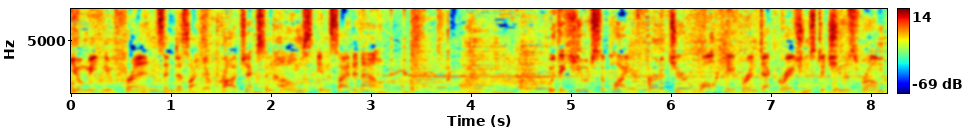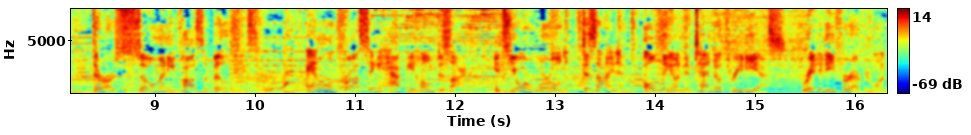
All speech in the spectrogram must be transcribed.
You'll meet new friends and design their projects and homes inside and out. With a huge supply of furniture, wallpaper, and decorations to choose from, there are so many possibilities. Animal Crossing Happy Home Designer. It's your world, design it. Only on Nintendo 3DS. Rated E for everyone.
